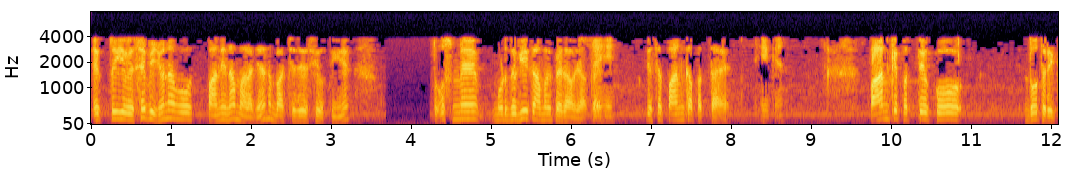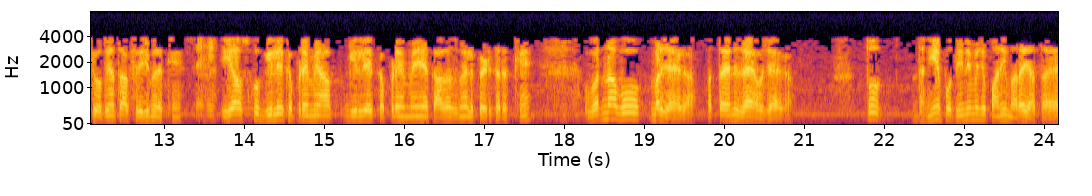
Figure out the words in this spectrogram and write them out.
ایک تو یہ ویسے بھی جو نا وہ پانی نہ مارا جائے نا بات چیزیں ایسی ہوتی ہیں۔ تو اس میں مردگی کا عمل پیدا ہو جاتا ہے۔ جیسے پان کا پتا ہے۔ ٹھیک ہے۔ پان کے پتے کو دو طریقے ہوتے ہیں تو آپ فریج میں رکھیں یا اس کو گیلے کپڑے میں آپ گیلے کپڑے میں یا کاغذ میں لپیٹ کر رکھیں۔ ورنہ وہ مر جائے گا پتا یعنی ضائع ہو جائے گا۔ تو دھنیا پودینے میں جو پانی مارا جاتا ہے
